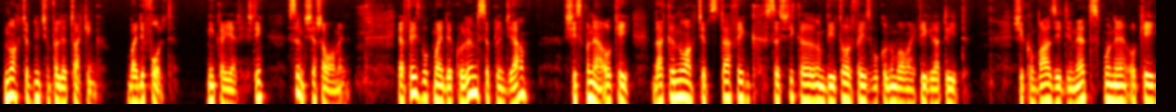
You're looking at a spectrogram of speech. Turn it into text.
nu accept niciun fel de tracking, by default, nicăieri, știi? Sunt și așa oameni. Iar Facebook mai de curând se plângea și spunea, ok, dacă nu accepti traffic, să știi că în viitor Facebook-ul nu va mai fi gratuit. Și cumva net spune, ok, uh,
